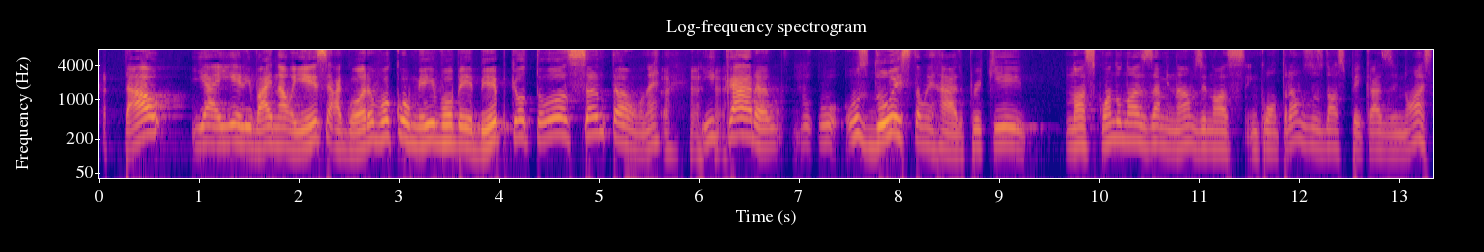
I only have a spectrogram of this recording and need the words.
tal. E aí ele vai, não, esse agora eu vou comer e vou beber porque eu tô santão, né? E cara, o, os dois estão errados, porque nós quando nós examinamos e nós encontramos os nossos pecados em nós,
